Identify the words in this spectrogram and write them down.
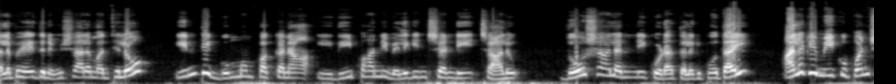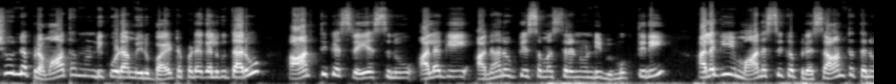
నలభై ఐదు నిమిషాల మధ్యలో ఇంటి గుమ్మం పక్కన ఈ దీపాన్ని వెలిగించండి చాలు. దోషాలన్నీ కూడా తొలగిపోతాయి. అలాగే మీకు పొంచి ఉన్న ప్రమాదం నుండి కూడా మీరు బయటపడగలుగుతారు. ఆర్థిక శ్రేయస్సును అలాగే అనారోగ్య సమస్యల నుండి విముక్తిని అలాగే మానసిక ప్రశాంతతను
